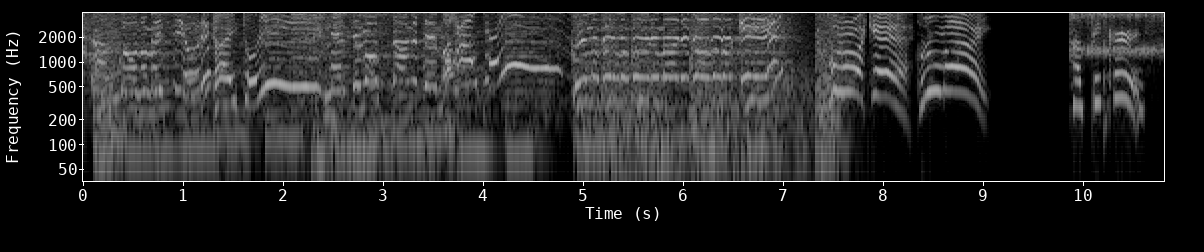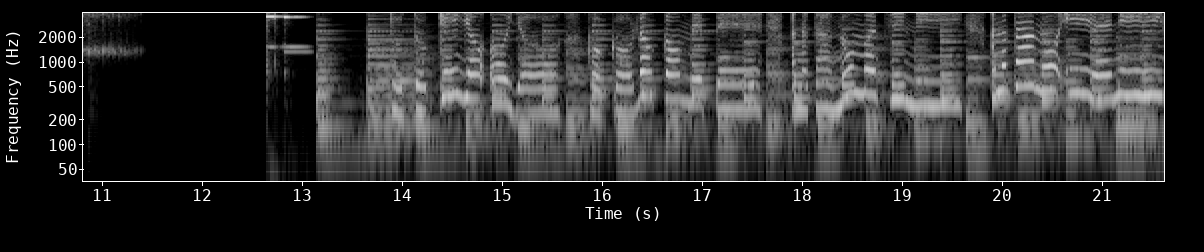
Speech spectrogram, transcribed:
賛同の飯より。買い取り。寝ても覚めても。買い取り。車車車でどこだけトロラケ車いハッピーカーズ届けようよ。心込めてたの街にあなたの家に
